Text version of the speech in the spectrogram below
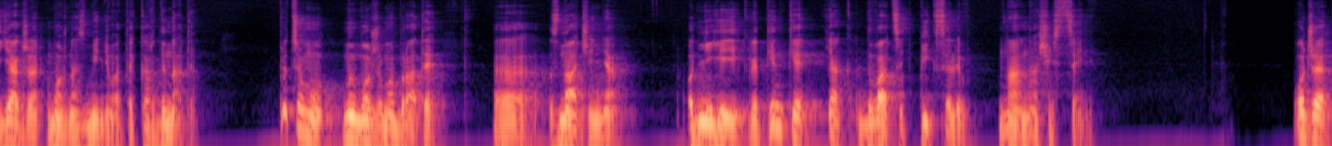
як же можна змінювати координати. При цьому ми можемо брати е, значення однієї клітинки як 20 пікселів на нашій сцені. Отже,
